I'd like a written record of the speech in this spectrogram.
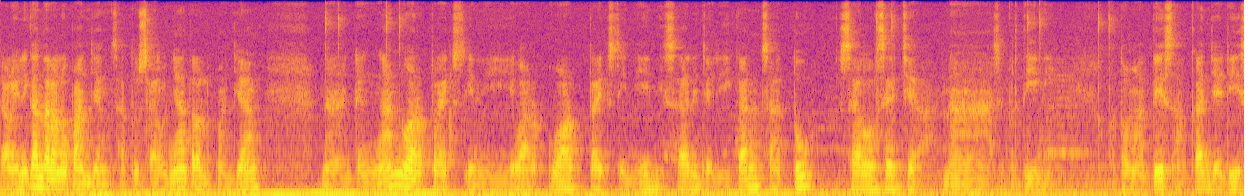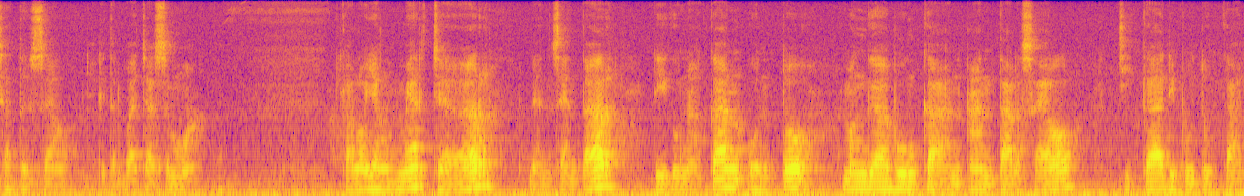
kalau ini kan terlalu panjang satu selnya terlalu panjang. Nah dengan word text ini word text ini bisa dijadikan satu sel saja. Nah seperti ini. Otomatis akan jadi satu sel. Jadi terbaca semua. Kalau yang merger dan center digunakan untuk menggabungkan antar sel jika dibutuhkan.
